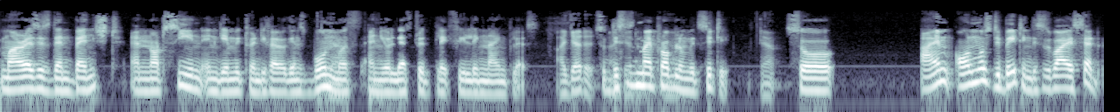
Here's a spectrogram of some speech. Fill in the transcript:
Mahrez is then benched and not seen in game week 25 against Bournemouth, and you're left with play, fielding nine players. I get it. So this is it. my problem with City. Yeah. So I'm almost debating. This is why I said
